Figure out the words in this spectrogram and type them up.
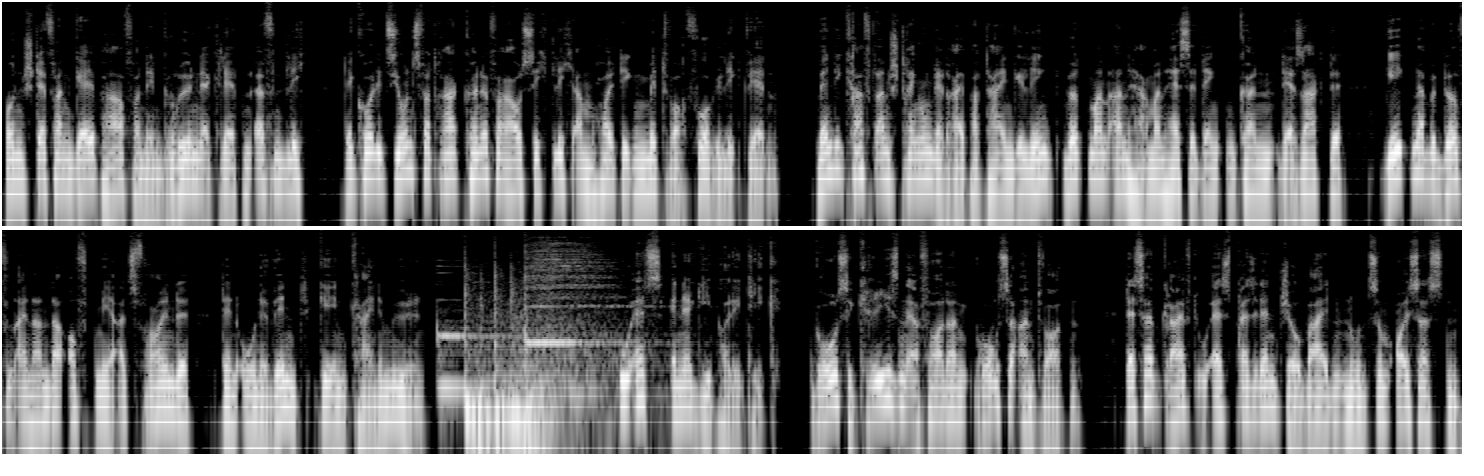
und Stefan Gelbhaar von den Grünen erklärten öffentlich, der Koalitionsvertrag könne voraussichtlich am heutigen Mittwoch vorgelegt werden. Wenn die Kraftanstrengung der drei Parteien gelingt, wird man an Hermann Hesse denken können, der sagte, Gegner bedürfen einander oft mehr als Freunde, denn ohne Wind gehen keine Mühlen. US-Energiepolitik. Große Krisen erfordern große Antworten. Deshalb greift US-Präsident Joe Biden nun zum Äußersten.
